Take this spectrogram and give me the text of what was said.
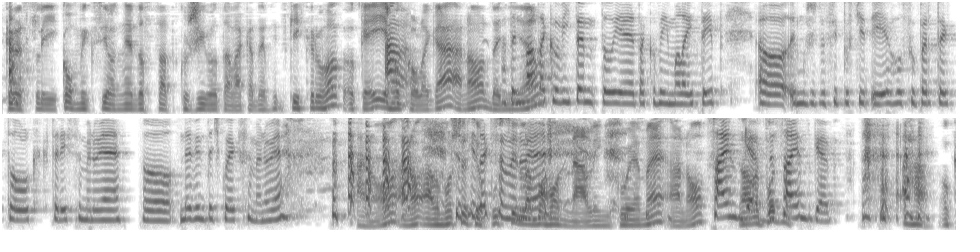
kreslí komiksy o nedostatku života v akademických kruhoch, OK, jeho Ano. kolega, ano, A ten má Daniel. takový ten, to je takový malý tip, uh, můžete si pustit i jeho super tech talk, který se jmenuje, uh, nevím teďko, jak se jmenuje, Áno, áno, ale Přesně si ho jmenuje. lebo ho nalinkujeme, áno. Science No, Gap, The poďme- Science Gap. Aha, OK,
